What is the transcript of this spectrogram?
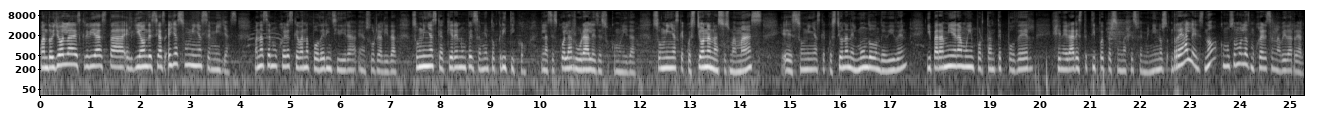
cuando yo la escribía hasta el guion decías, ellas son niñas semillas, van a ser mujeres que van a poder incidir en su realidad. Son niñas que adquieren un pensamiento crítico en las escuelas rurales de su comunidad. Son niñas que cuestionan a sus mamás, eh, son niñas que cuestionan el mundo donde viven y para mí era muy importante poder generar este tipo de personajes femeninos reales, ¿no? Como somos las mujeres en la vida real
